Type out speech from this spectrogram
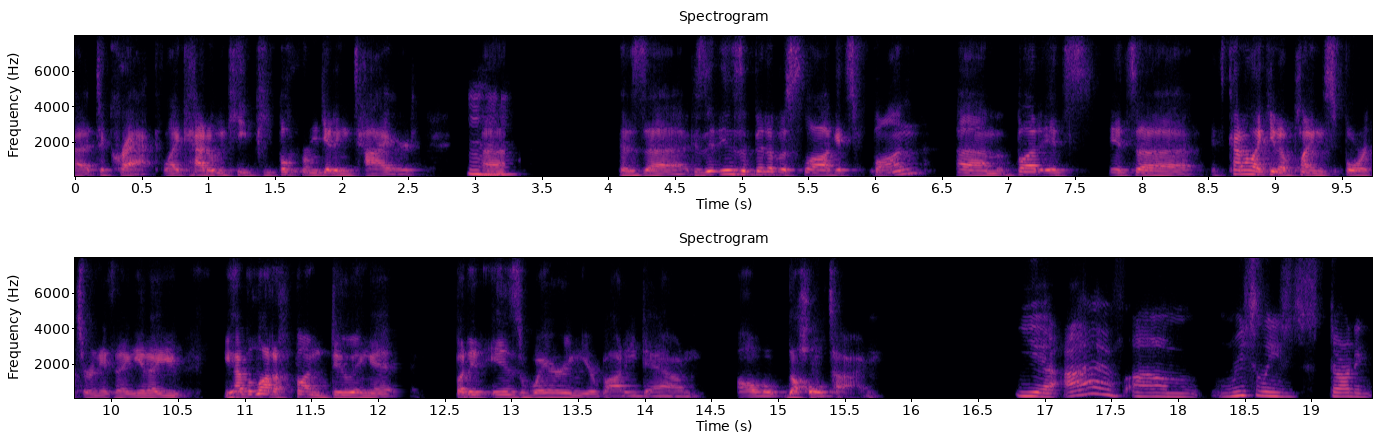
uh, to crack. Like how do we keep people from getting tired? Because mm-hmm. uh because uh, it is a bit of a slog. It's fun um but it's it's uh it's kind of like you know playing sports or anything. You know you you have a lot of fun doing it but it is wearing your body down all the, the whole time yeah i've um recently started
